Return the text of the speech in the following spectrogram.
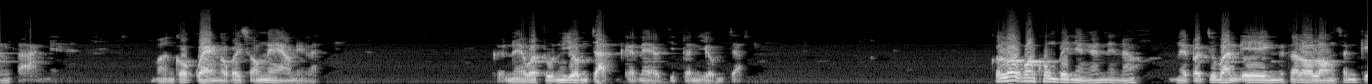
ต่างๆ เนี่ย มันก็แกว่งออกไปสองแนวนี่แหละก็แนววัตถุนิยมจัดกับแนวจิตนิยมจัด ก็โลกมันคงเป็นอย่างนั้นเนี่ยเนาะ ในปัจจุบันเองถ้าเราลองสังเก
